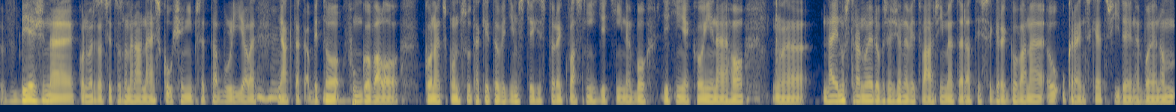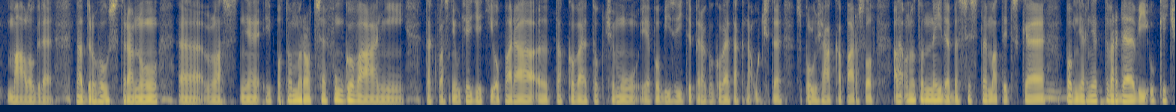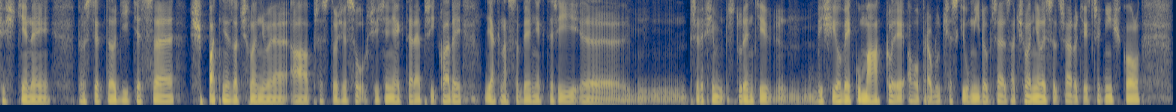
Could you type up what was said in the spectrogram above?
v běžné konverzaci, to znamená ne zkoušení před tabulí, ale hmm. nějak tak, aby to hmm. fungovalo. Konec konců taky to vidím z těch historek vlastních dětí nebo dětí někoho jiného na jednu stranu je dobře, že nevytváříme teda ty segregované ukrajinské třídy, nebo jenom málo kde. Na druhou stranu eh, vlastně i po tom roce fungování, tak vlastně u těch dětí opadá eh, takové to, k čemu je pobízí ty pedagogové, tak naučte spolužáka pár slov, ale ono to nejde bez systematické, hmm. poměrně tvrdé výuky češtiny. Prostě to dítě se špatně začlenuje a přestože jsou určitě některé příklady, jak na sobě někteří eh, především především studenti vyššího věku mákli a opravdu česky umí dobře, začlenili se třeba do těch středních škol,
